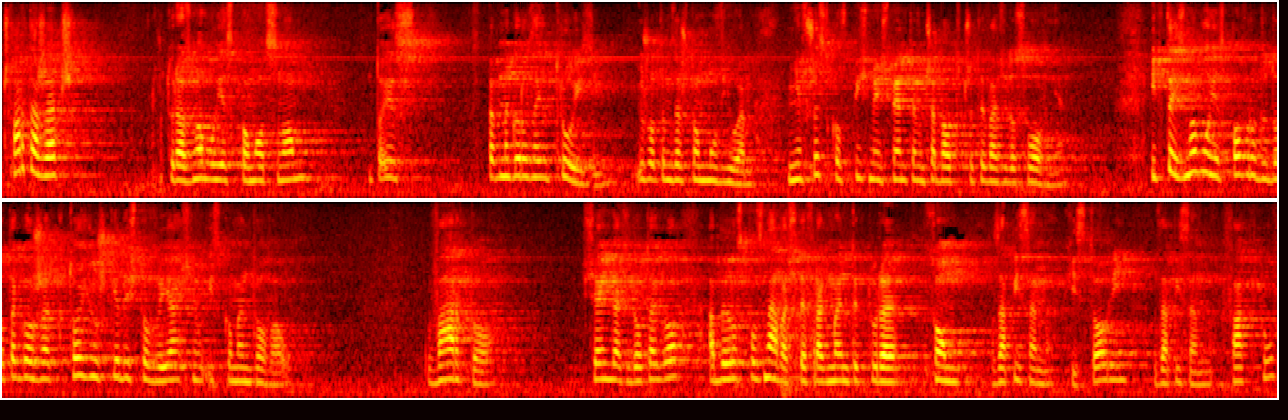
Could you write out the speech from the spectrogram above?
Czwarta rzecz, która znowu jest pomocną, to jest pewnego rodzaju truizm. Już o tym zresztą mówiłem. Nie wszystko w Piśmie Świętym trzeba odczytywać dosłownie. I tutaj znowu jest powrót do tego, że ktoś już kiedyś to wyjaśnił i skomentował. Warto sięgać do tego, aby rozpoznawać te fragmenty, które są zapisem historii, zapisem faktów,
